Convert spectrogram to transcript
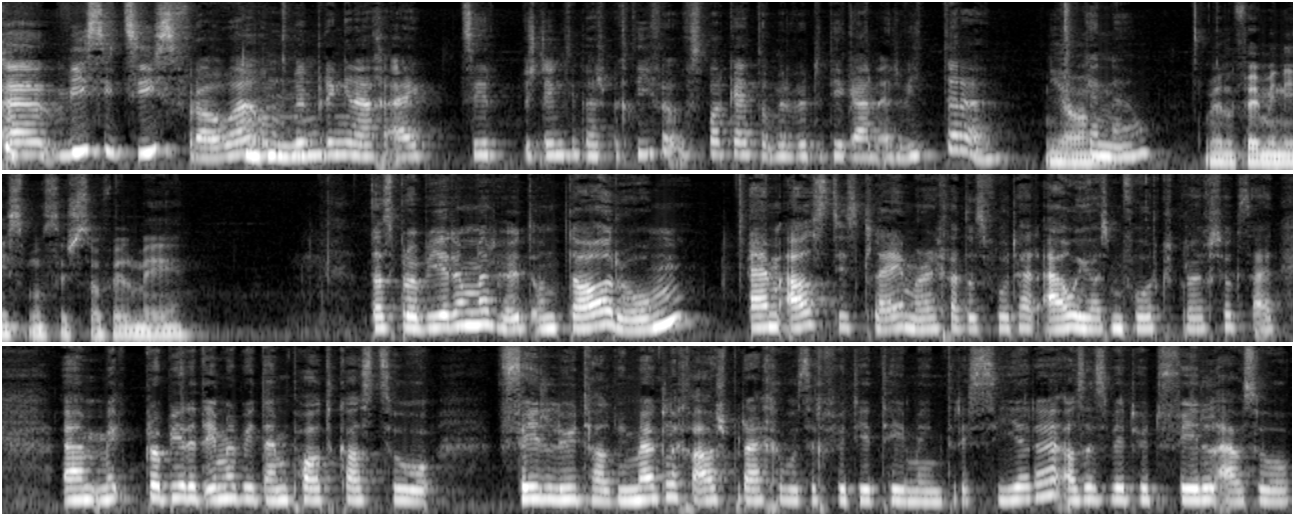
äh, weisse Cis-Frauen. Und wir bringen eigentlich eine sehr bestimmte Perspektive aufs Parkett und wir würden die gerne erweitern. Ja. Genau. Weil Feminismus ist so viel mehr. Das probieren wir heute. Und darum, ähm, als Disclaimer, ich habe das vorher auch in unserem Vorgespräch schon gesagt, ähm, wir probieren immer bei diesem Podcast so viele Leute halt wie möglich ansprechen, die sich für diese Themen interessieren. Also es wird heute viel auch so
